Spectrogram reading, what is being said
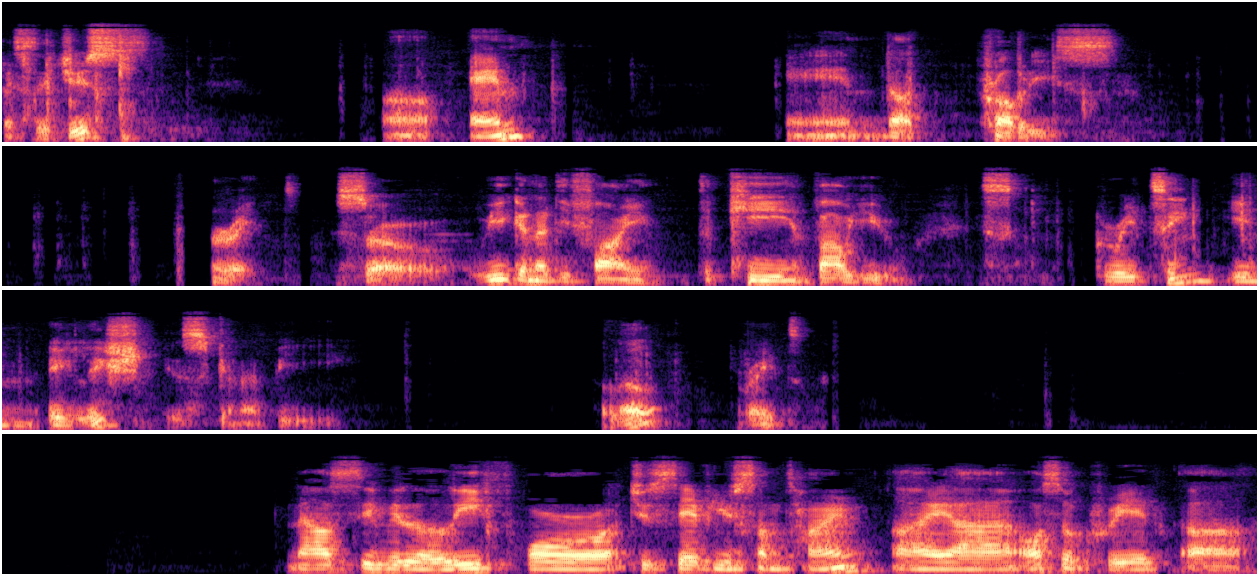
messages uh, n and dot properties. All right. So we're gonna define the key value. greeting in English is gonna be Hello? Right. Now similarly for to save you some time, I uh, also create uh,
